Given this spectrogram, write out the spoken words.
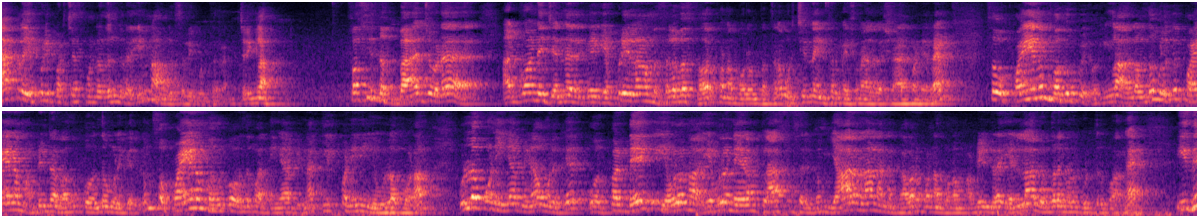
ஆப்பில் எப்படி பர்ச்சேஸ் பண்ணுறதுங்கிறதையும் நான் உங்களுக்கு சொல்லி கொடுத்துறேன். சரிங்களா? ஃபர்ஸ்ட் இந்த பேட்சோட அட்வான்டேஜ் என்ன இருக்குது எப்படியெல்லாம் நம்ம சிலபஸ் கவர் பண்ண போகிறோம் பார்த்தீங்கன்னா ஒரு சின்ன இன்ஃபர்மேஷன் அதில் ஷேர் பண்ணிடுறேன். ஸோ பயணம் வகுப்பு ஓகேங்களா? அதில் வந்து உங்களுக்கு பயணம் அப்படின்ற வகுப்பு வந்து உங்களுக்கு இருக்கும். ஸோ பயணம் வகுப்பை வந்து பார்த்தீங்க அப்படின்னா கிளிக் பண்ணி நீங்கள் உள்ளே போகலாம் உள்ளே போனீங்க அப்படின்னா உங்களுக்கு ஒரு பர் டேக்கு எவ்வளோ நான் எவ்வளோ நேரம் கிளாஸஸ் இருக்கும் யாரெல்லாம் நாங்கள் கவர் பண்ண போகிறோம் அப்படின்ற எல்லா விவரங்களும் கொடுத்துருப்பாங்க. இது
